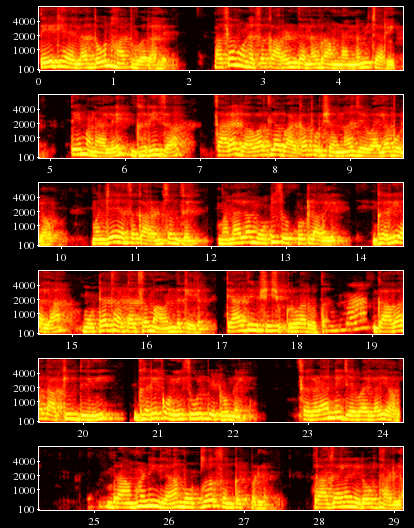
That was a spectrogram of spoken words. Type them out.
ते घ्यायला दोन हात वर आले. असं होण्याचं कारण त्यांना ब्राह्मणांना विचारलं. ते म्हणाले घरी जा. साऱ्या गावातल्या बायका पुरुषांना जेवायला बोलाव. म्हणजे याचं कारण समजेल. मनाला मोठी सुटफूट लागली. घरी आला मोठ्या थाटाचं मावंद केलं. त्या दिवशी शुक्रवार होता. गावात ताकीद दिली घरी कोणी चूल पेटवू नये. सगळ्यांनी जेवायला यावं. ब्राह्मणीला मोठं संकट पडलं. राजाला निरोप धाडला.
